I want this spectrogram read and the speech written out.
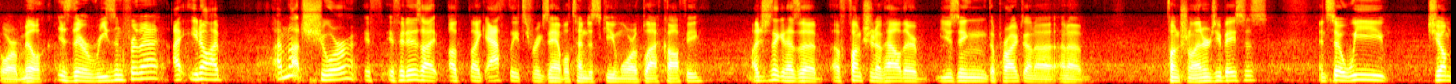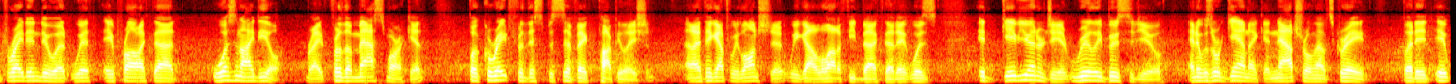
or milk. Is there a reason for that? I, you know, I, I'm not sure if, if it is. I, uh, like athletes, for example, tend to skew more with black coffee. I just think it has a, a function of how they're using the product on a, on a functional energy basis. And so we jumped right into it with a product that wasn't ideal, right, for the mass market, but great for this specific population. And I think after we launched it, we got a lot of feedback that it was, it gave you energy, it really boosted you, and it was organic and natural, and that's great, but it, it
